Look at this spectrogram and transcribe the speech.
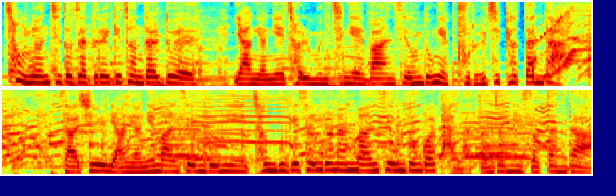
청년 지도자들에게 전달돼 양양의 젊은 층의 만세운동에 불을 지폈단다. 사실 양양의 만세운동이 전국에서 일어난 만세운동과 달랐던 점이 있었단다.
